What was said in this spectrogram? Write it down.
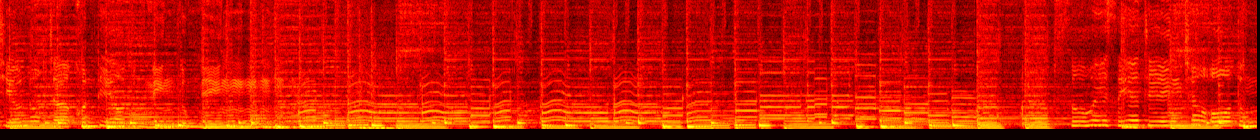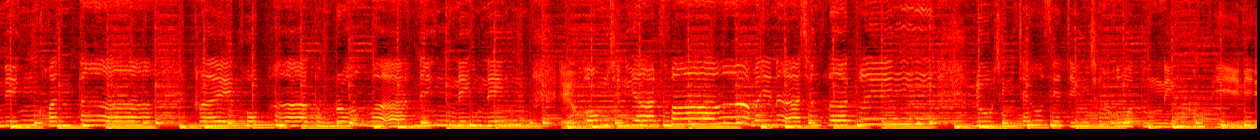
เชียวนอกจากคนเดียวตุ้งนิ่งาโอตุงนิ่งควันตา ใครพบพาต้องร้องว่านิ่งนิ่งนิ่งเอวอมฉันหยาดฟ้าใบหน้าช่างเพลิดเพลงดูช่างแจ้าเสียจริงเจ้าโอตุงนิ่งของพี่นี่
